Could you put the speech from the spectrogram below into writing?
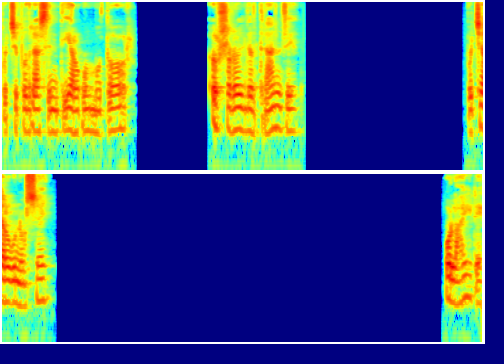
Potser podràs sentir algun motor, el soroll del trànsit, potser algun ocell. O l'aire.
